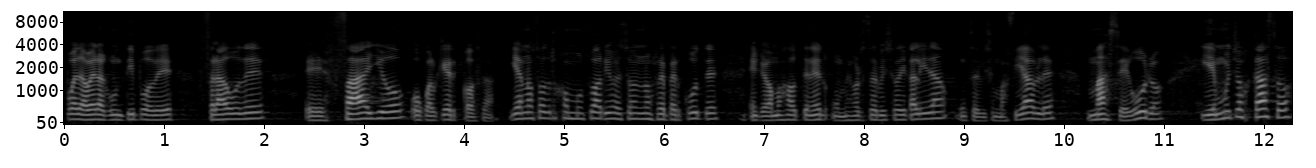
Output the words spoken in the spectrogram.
puede haber algún tipo de fraude, eh, fallo o cualquier cosa. Y a nosotros como usuarios eso nos repercute en que vamos a obtener un mejor servicio de calidad, un servicio más fiable, más seguro. Y en muchos casos,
